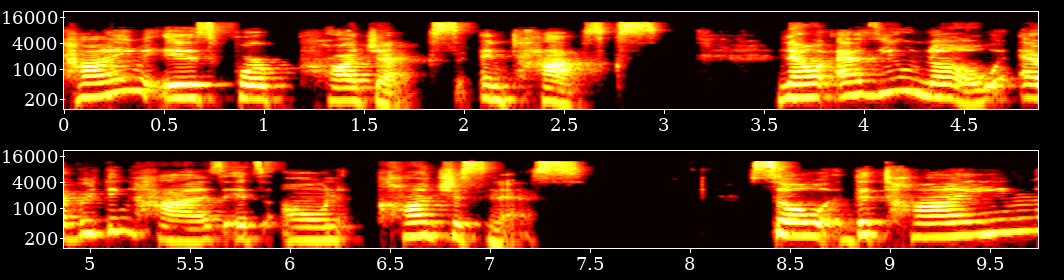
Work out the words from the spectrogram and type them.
time is for projects and tasks. Now, as you know, everything has its own consciousness. So, the time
